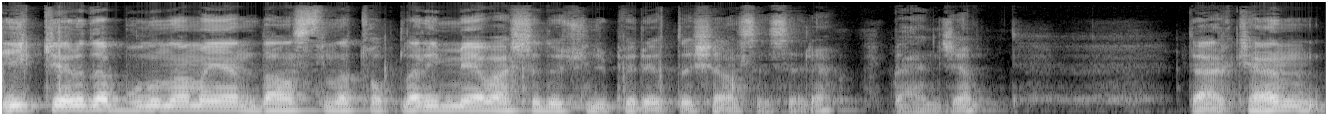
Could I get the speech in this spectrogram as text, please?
İlk yarıda bulunamayan dansında toplar inmeye başladı 3. periyotta şans eseri bence. Derken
